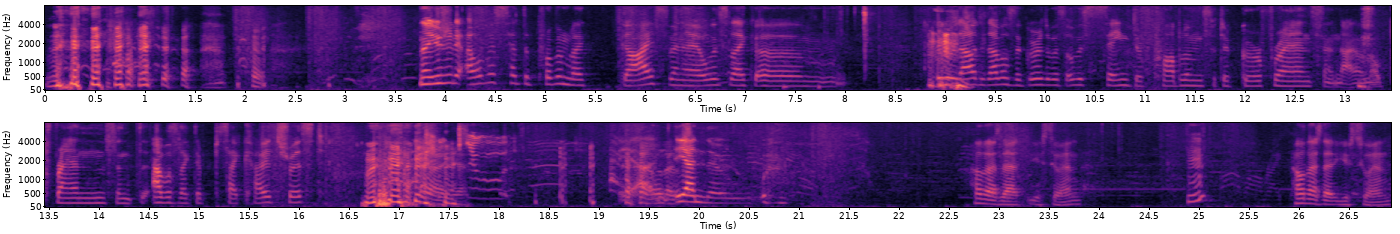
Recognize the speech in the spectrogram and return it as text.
No, usually I always had the problem like guys when I always like um figured out that I was the girl that was always saying their problems with their girlfriends and I don't know friends and I was like their psychiatrist. yeah. Cute. Yeah, yeah, no. How does that used to end? Hmm? How does that used to end?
